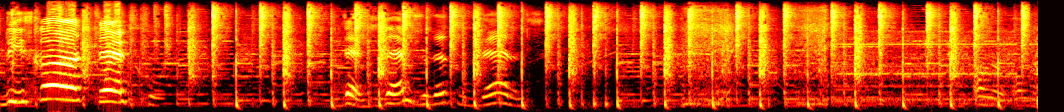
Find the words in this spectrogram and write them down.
дискотеку мы дискотеку. Dance, dance, dance, dance. Оно, оно.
